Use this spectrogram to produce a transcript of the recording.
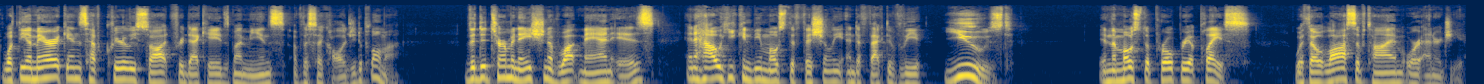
what the Americans have clearly sought for decades by means of the psychology diploma the determination of what man is and how he can be most efficiently and effectively used in the most appropriate place without loss of time or energy.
